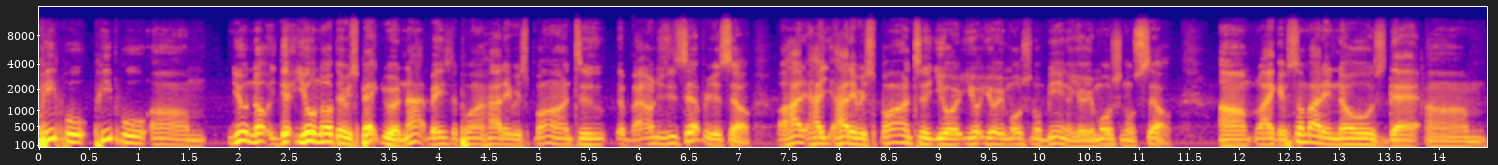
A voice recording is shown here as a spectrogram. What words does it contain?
people people um you'll know you'll know if they respect you or not based upon how they respond to the boundaries you set for yourself or how how, how they respond to your, your your emotional being or your emotional self. Um, like if somebody knows that um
